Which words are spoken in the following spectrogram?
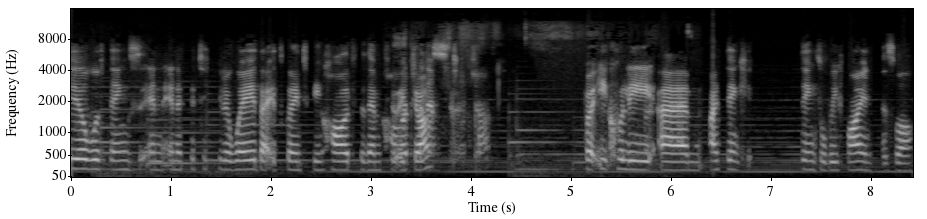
deal with things in, in a particular way that it's going to be hard for them to, hard adjust. Them to adjust. But equally, um, I think things will be fine as well.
